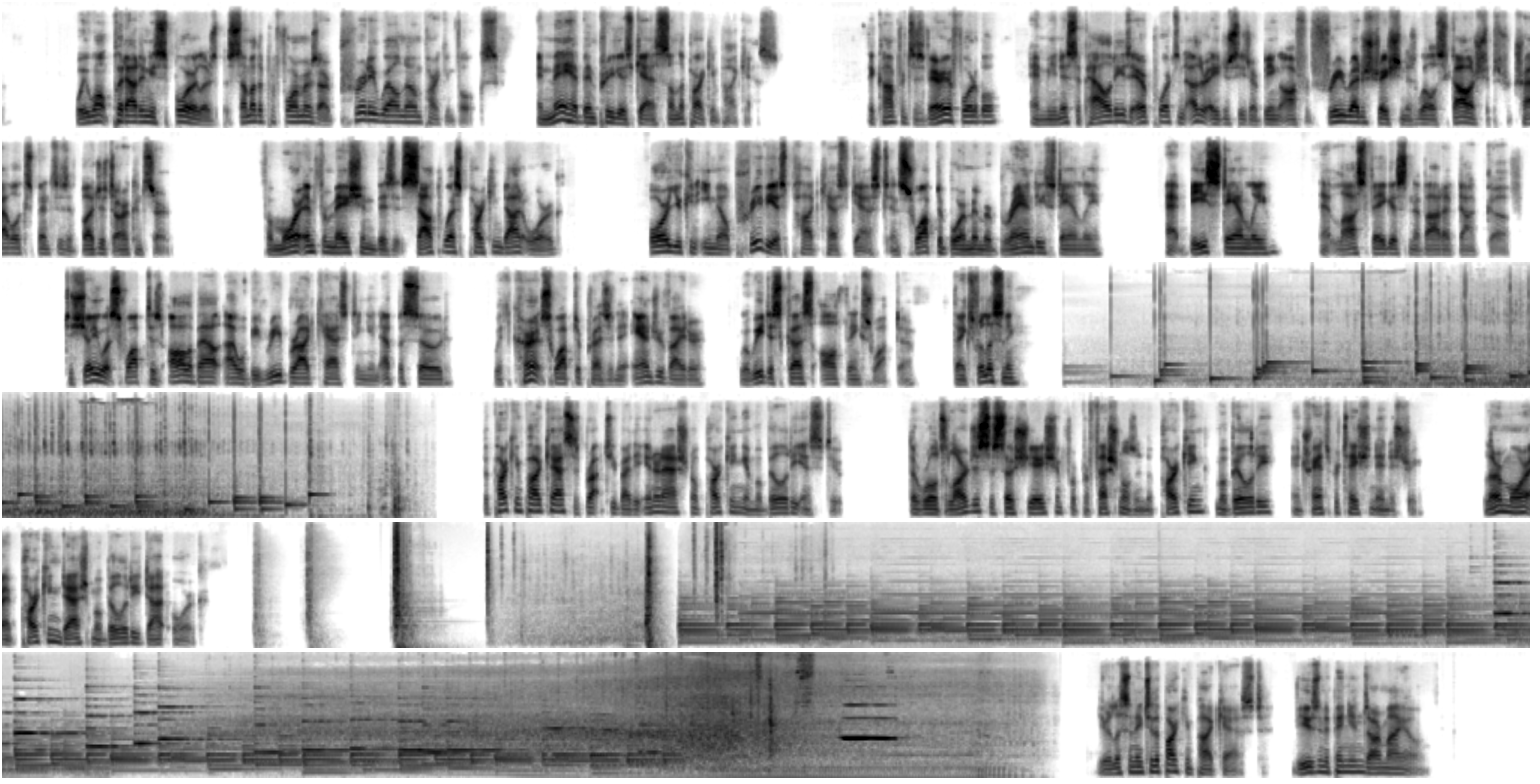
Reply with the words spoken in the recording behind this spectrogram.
We won't put out any spoilers, but some of the performers are pretty well known parking folks and may have been previous guests on the parking podcast. The conference is very affordable, and municipalities, airports, and other agencies are being offered free registration as well as scholarships for travel expenses if budgets are concerned. For more information, visit southwestparking.org, or you can email previous podcast guest and SWAPTA board member Brandy Stanley at bstanley at lasvegasnevada.gov. To show you what SWAPTA is all about, I will be rebroadcasting an episode with current SWAPTA president Andrew Vidor, where we discuss all things SWAPTA. Thanks for listening. The Parking Podcast is brought to you by the International Parking and Mobility Institute, the world's largest association for professionals in the parking, mobility, and transportation industry. Learn more at parking-mobility.org. You're listening to the Parking Podcast. Views and opinions are my own.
